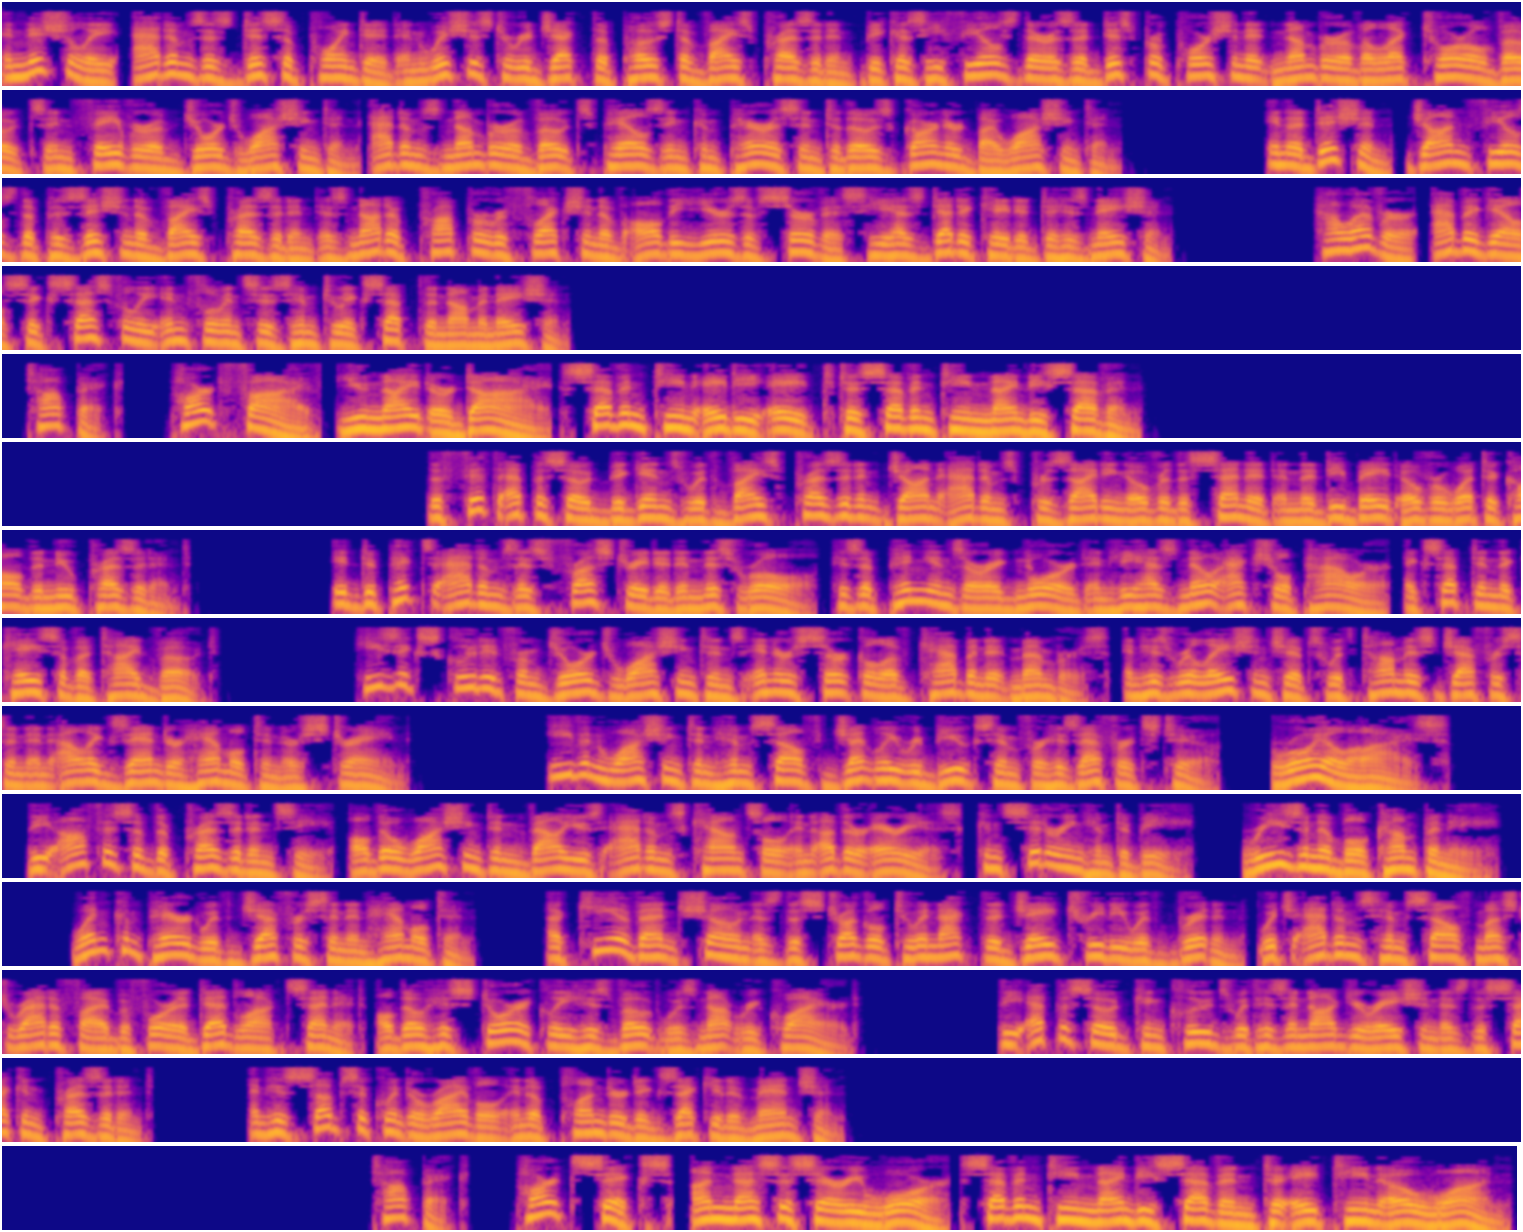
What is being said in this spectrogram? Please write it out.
Initially, Adams is disappointed and wishes to reject the post of vice president because he feels there is a disproportionate number of electoral votes in favor of George Washington Adams' number of votes pales in comparison to those garnered by Washington. In addition, John feels the position of vice president is not a proper reflection of all the years of service he has dedicated to his nation. However, Abigail successfully influences him to accept the nomination. Part 5 Unite or Die 1788 to 1797 The fifth episode begins with Vice President John Adams presiding over the Senate and the debate over what to call the new president. It depicts Adams as frustrated in this role, his opinions are ignored and he has no actual power, except in the case of a tied vote. He's excluded from George Washington's inner circle of cabinet members, and his relationships with Thomas Jefferson and Alexander Hamilton are strained. Even Washington himself gently rebukes him for his efforts to «royalize» the office of the presidency, although Washington values Adams' counsel in other areas, considering him to be «reasonable company» when compared with Jefferson and Hamilton. A key event shown is the struggle to enact the Jay Treaty with Britain, which Adams himself must ratify before a deadlocked Senate although historically his vote was not required. The episode concludes with his inauguration as the second president—and his subsequent arrival in a plundered executive mansion. Part 6 Unnecessary War 1797 to 1801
